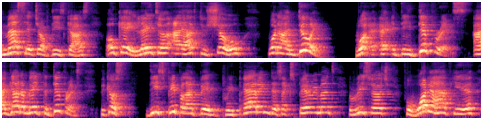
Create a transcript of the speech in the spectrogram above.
message of these guys. Okay, later I have to show what I'm doing. What uh, the difference? I gotta make the difference because these people have been preparing this experiment research for one and a half year.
